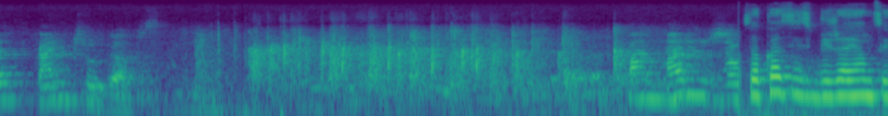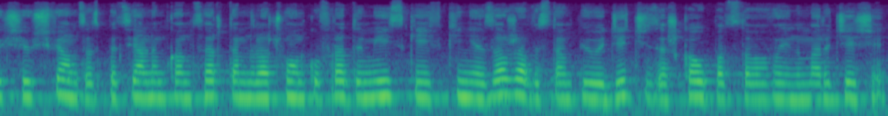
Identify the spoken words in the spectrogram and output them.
Pan Norbert Kańczugowski. Pan Mariusz Z okazji zbliżających się świąt ze specjalnym koncertem dla członków Rady Miejskiej w kinie Zorza wystąpiły dzieci ze szkoły podstawowej nr 10.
